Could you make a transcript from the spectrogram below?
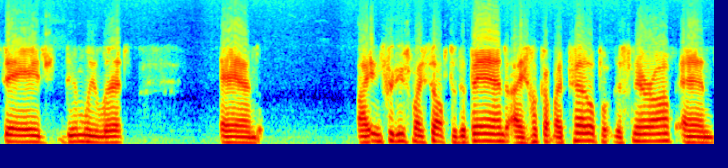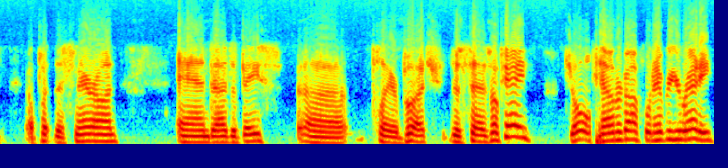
stage, dimly lit. And I introduce myself to the band. I hook up my pedal, put the snare off, and I put the snare on. And uh, the bass uh, player, Butch, just says, okay, Joel, count it off whenever you're ready.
